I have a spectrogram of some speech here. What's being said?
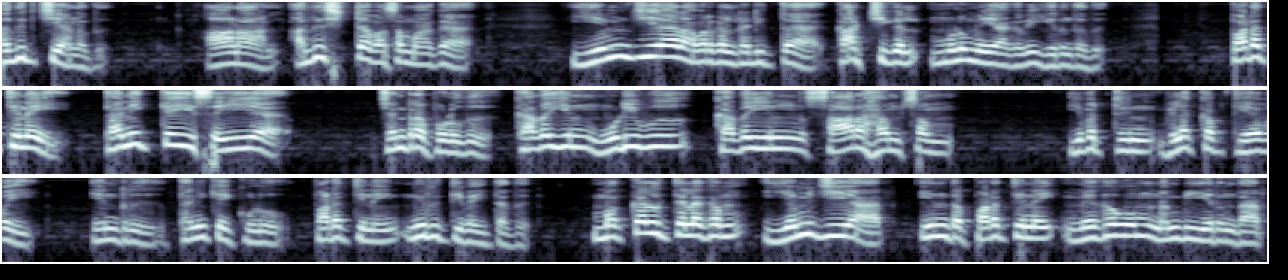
அதிர்ச்சியானது. ஆனால் அதிர்ஷ்டவசமாக எம்ஜிஆர் அவர்கள் நடித்த காட்சிகள் முழுமையாகவே இருந்தது. படத்தினை தணிக்கை செய்ய சென்ற பொழுது கதையின் முடிவு கதையின் சாரஹம்சம் இவற்றின் விளக்கம் தேவை என்று தணிக்கை குழு படத்தினை நிறுத்தி வைத்தது. மக்கள் திலகம் எம்ஜிஆர் இந்த படத்தினை மிகவும் நம்பியிருந்தார்.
